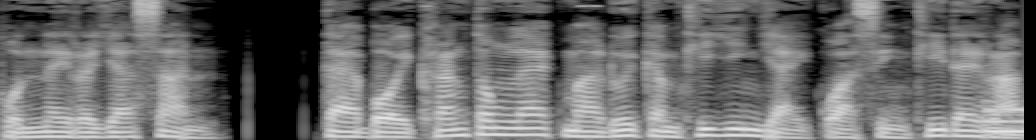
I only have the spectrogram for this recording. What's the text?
ผลในระยะสั้น แต่บ่อยครั้งต้องแลกมาด้วยกรรมที่ยิ่งใหญ่กว่าสิ่งที่ได้รับ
